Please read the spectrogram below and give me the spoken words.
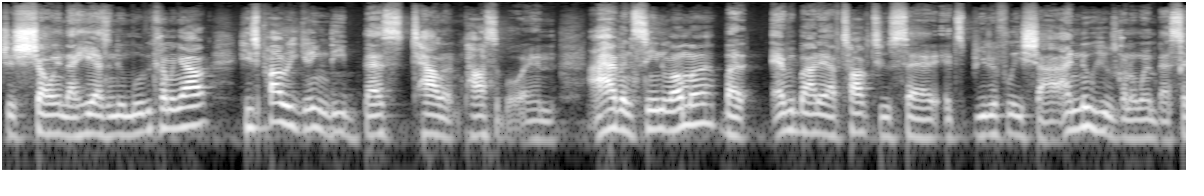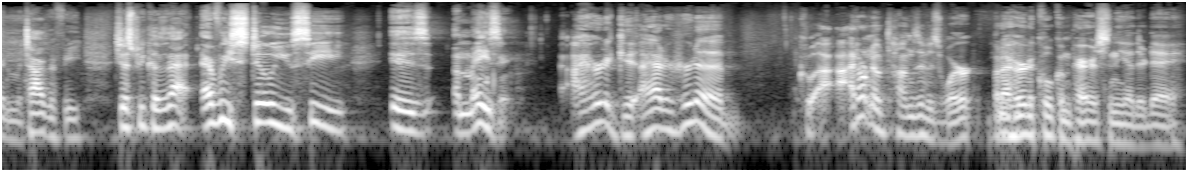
just showing that he has a new movie coming out. He's probably getting the best talent possible. And I haven't seen Roma, but everybody I've talked to said it's beautifully shot. I knew he was going to win best cinematography just because of that. Every still you see is amazing. I heard a good. I had heard a. Cool, I I don't know tons of his work, but I Mm-hmm. heard a cool comparison the other day.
